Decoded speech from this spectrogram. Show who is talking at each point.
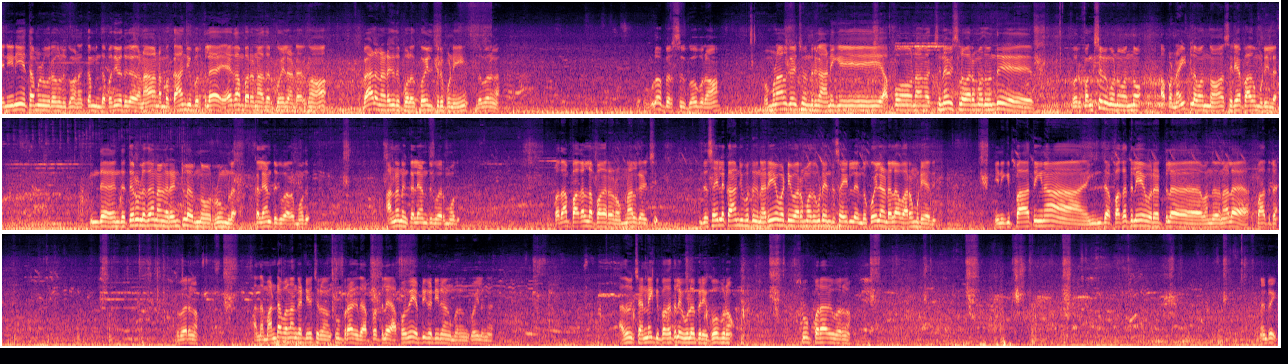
Speaker 1: என் இனிய தமிழ் உறவுகளுக்கு வணக்கம். இந்த பதிவதுக்காகனா நம்ம காஞ்சிபுரத்தில் ஏகாம்பரநாதர் கோயிலாண்ட இருக்கோம். வேலை நடக்குது போல் கோயில் திருப்பணி. இந்த பாருங்க. எவ்வளோ பெருசு கோபுரம். ரொம்ப நாள் கழிச்சு வந்திருக்கேன். அன்றைக்கி அப்போது நாங்கள் சின்ன வயசில் வரும்போது வந்து ஒரு ஃபங்க்ஷனுக்கு ஒன்று வந்தோம். அப்போ நைட்டில் வந்தோம். சரியாக பார்க்க முடியல. இந்த இந்த தெருவில் தான் நாங்கள் ரெண்டில் இருந்தோம் ஒரு ரூமில் கல்யாணத்துக்கு வரும்போது. அண்ணனுக்கு கல்யாணத்துக்கு வரும்போது. இப்போ தான் பகலில் பார்க்குறேன் ரொம்ப நாள் கழிச்சு. இந்த சைடில் காஞ்சிபுரத்துக்கு நிறைய வாட்டி வரும்போது கூட இந்த சைடில் இந்த கோயிலாண்டெல்லாம் வர முடியாது. இன்றைக்கி பார்த்தீங்கன்னா இந்த பக்கத்துலேயே ஒரு இடத்துல வந்ததுனால பார்த்துட்டேன் பாருங்க. அந்த மண்டபம்லாம் கட்டி வச்சுருக்காங்க. சூப்பராக இருக்குது. அப்பத்தில் அப்போவே எப்படி கட்டிடுவாங்க பாருங்க கோயிலுங்க. அதுவும் சென்னைக்கு பக்கத்தில் இவ்வளோ பெரிய கோபுரம். சூப்பராக இருக்குது பாருங்க. நன்றி.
